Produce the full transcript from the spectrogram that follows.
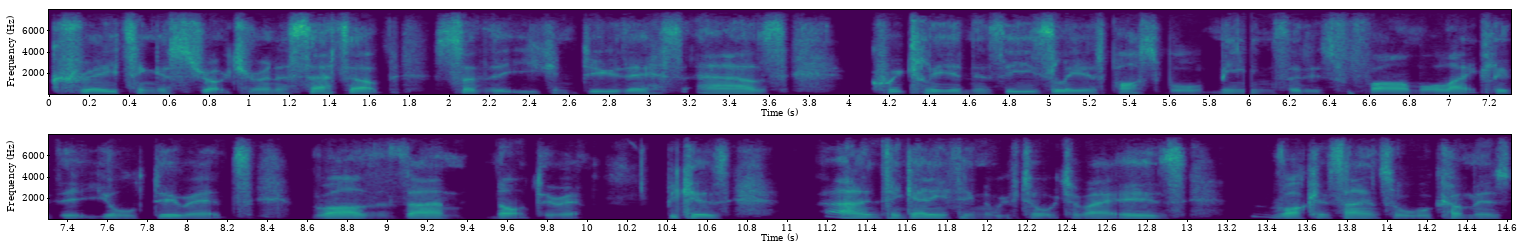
Creating a structure and a setup so that you can do this as quickly and as easily as possible means that it's far more likely that you'll do it rather than not do it. Because I don't think anything that we've talked about is rocket science or will come as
